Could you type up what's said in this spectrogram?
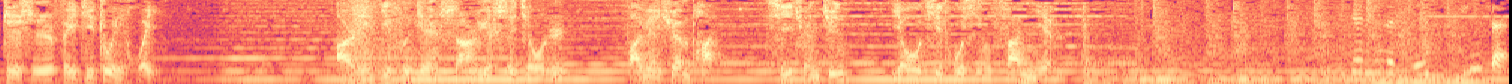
致使飞机坠毁。二零一四年十二月十九日，法院宣判齐全军有期徒刑三年。齐全军的行精神，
